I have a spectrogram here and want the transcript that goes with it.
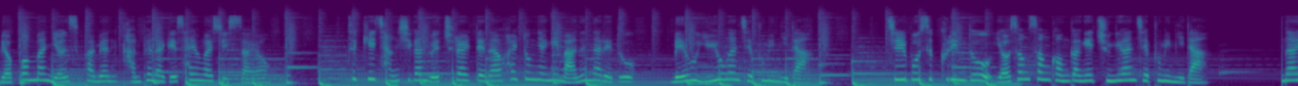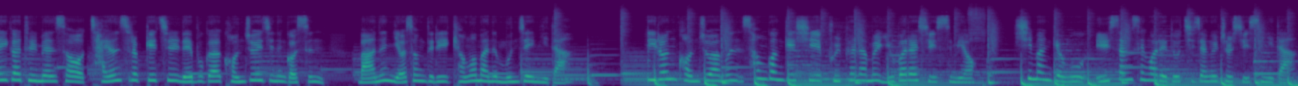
몇 번만 연습하면 간편하게 사용할 수 있어요. 특히 장시간 외출할 때나 활동량이 많은 날에도 매우 유용한 제품입니다. 질보습 크림도 여성성 건강에 중요한 제품입니다. 나이가 들면서 자연스럽게 질 내부가 건조해지는 것은 많은 여성들이 경험하는 문제입니다. 이런 건조함은 성관계 시 불편함을 유발할 수 있으며 심한 경우 일상생활에도 지장을 줄 수 있습니다.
